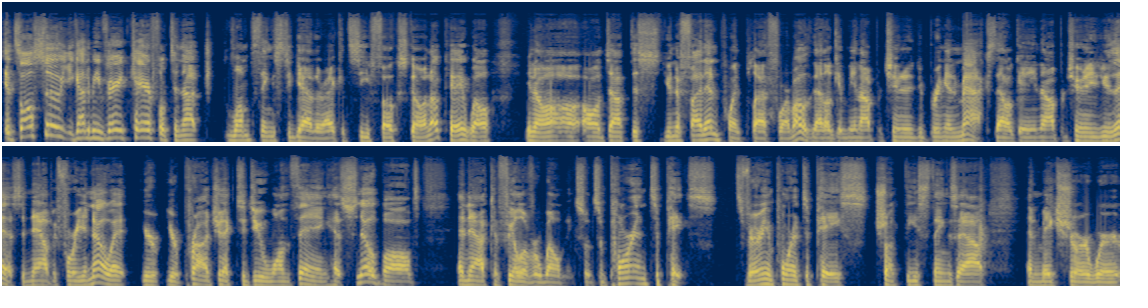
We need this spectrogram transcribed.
It's also you got to be very careful to not lump things together. I could see folks going, okay, well, you know, I'll, I'll, adopt this unified endpoint platform. Oh, that'll give me an opportunity to bring in Macs. That'll give me an opportunity to do this. And now, before you know it, your your project to do one thing has snowballed, and now it can feel overwhelming. So it's important to pace. It's very important to pace, chunk these things out, and make sure we're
